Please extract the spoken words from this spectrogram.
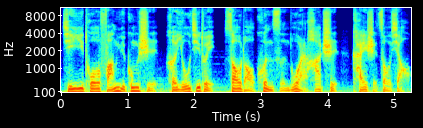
即依托防御工事和游击队骚扰困死努尔哈赤，开始奏效。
